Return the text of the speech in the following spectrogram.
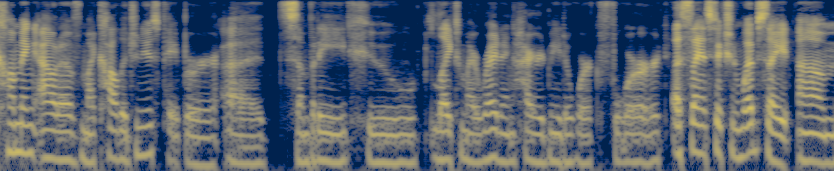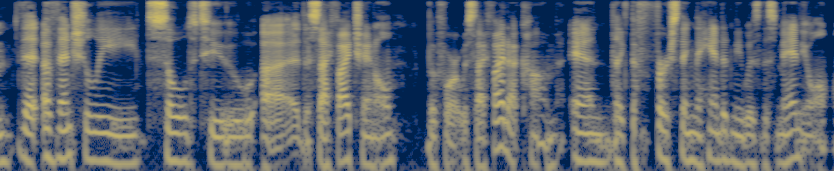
coming out of my college newspaper, uh, somebody who liked my writing hired me to work for a science fiction website um, that eventually sold to uh, the Sci Fi Channel before it was sci-fi.com and like the first thing they handed me was this manual.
